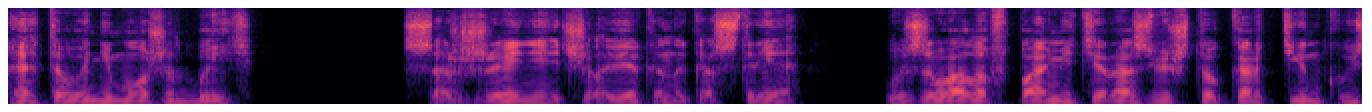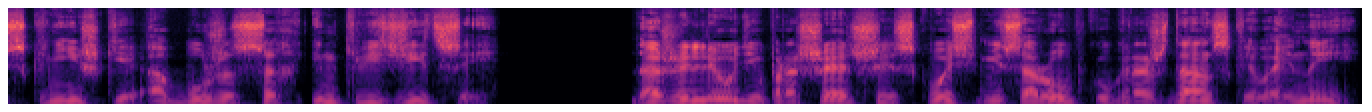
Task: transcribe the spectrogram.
«Этого не может быть!». Сожжение человека на костре вызывало в памяти разве что картинку из книжки об ужасах Инквизиции. Даже люди, прошедшие сквозь мясорубку гражданской войны,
